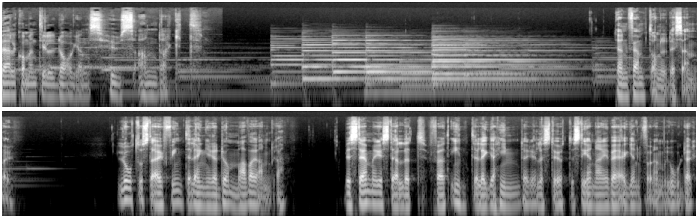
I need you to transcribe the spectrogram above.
Välkommen till dagens husandakt. Den 15 december. Låt oss därför inte längre döma varandra. Bestäm er istället för att inte lägga hinder eller stötestenar i vägen för en broder.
